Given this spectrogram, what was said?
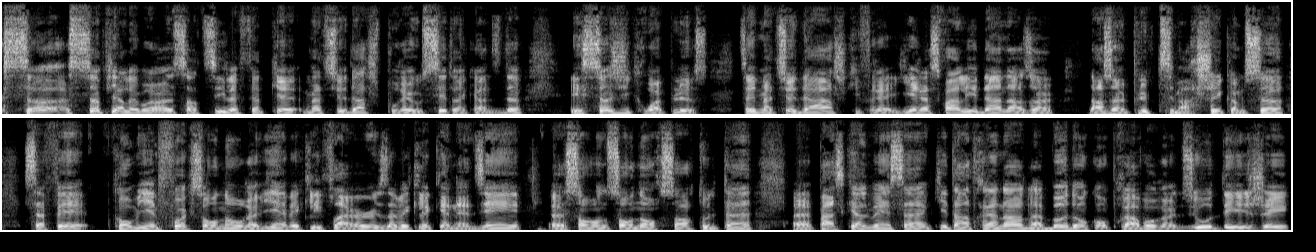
Ça, ça, Pierre Lebrun a sorti le fait que Mathieu Darche pourrait aussi être un candidat. Et ça, j'y crois plus. Tu sais, Mathieu Darche qui ferait, il faire les dents dans un, dans un plus petit marché comme ça. Ça fait combien de fois que son nom revient avec les Flyers, avec le Canadien, euh, son, son nom ressort tout le temps. Euh, Pascal Vincent qui est entraîneur là-bas, donc on pourrait avoir un duo DG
